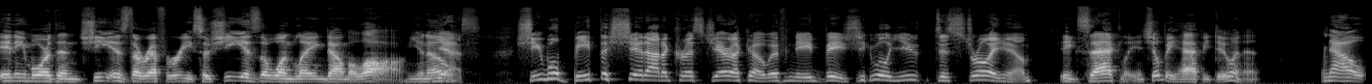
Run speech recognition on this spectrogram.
any more than she is the referee, so she is the one laying down the law, you know? Yes. She will beat the shit out of Chris Jericho if need be. She will use, destroy him. Exactly, and she'll be happy doing it. Now,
